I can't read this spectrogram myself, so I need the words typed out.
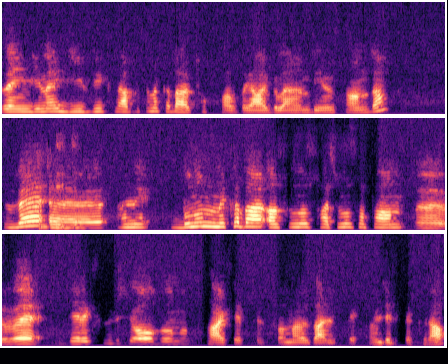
rengine giydiği kıyafetine kadar çok fazla yargılayan bir insandım. Ve e, hani bunun ne kadar aslında saçma sapan e, ve gereksiz bir şey olduğunu fark ettim bana özellikle öncelikle kral.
